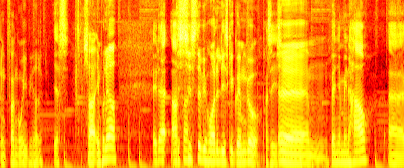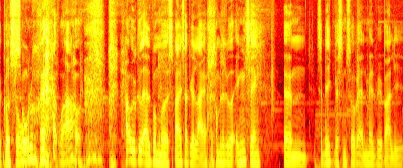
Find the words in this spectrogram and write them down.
en fucking god EP hedder det. Yes. Så imponeret. Et, a- Det sidste, vi hurtigt lige skal gennemgå. præcis. Øhm, Benjamin Howe er gået solo. ja, wow. Har udgivet albumet Spice Up Your Life. Der kommer lidt ud af ingenting. Øhm, så vi ikke hvis som så vil anmelde, vil vi bare lige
